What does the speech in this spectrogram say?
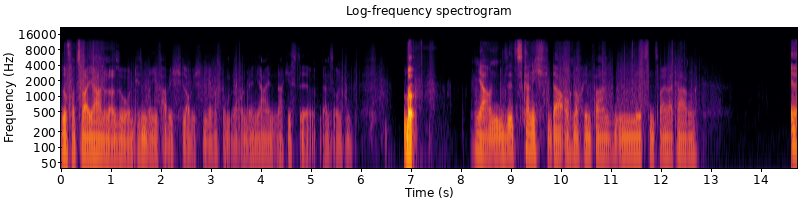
So vor zwei Jahren oder so. Und diesen Brief habe ich, glaube ich, nirgendwo mehr. Und wenn ja, in einer Kiste ganz unten. Ja, und jetzt kann ich da auch noch hinfahren in den nächsten zwei, drei Tagen. Äh,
